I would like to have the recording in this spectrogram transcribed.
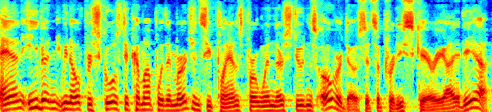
And even, you know, for schools to come up with emergency plans for when their students overdose. It's a pretty scary idea.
